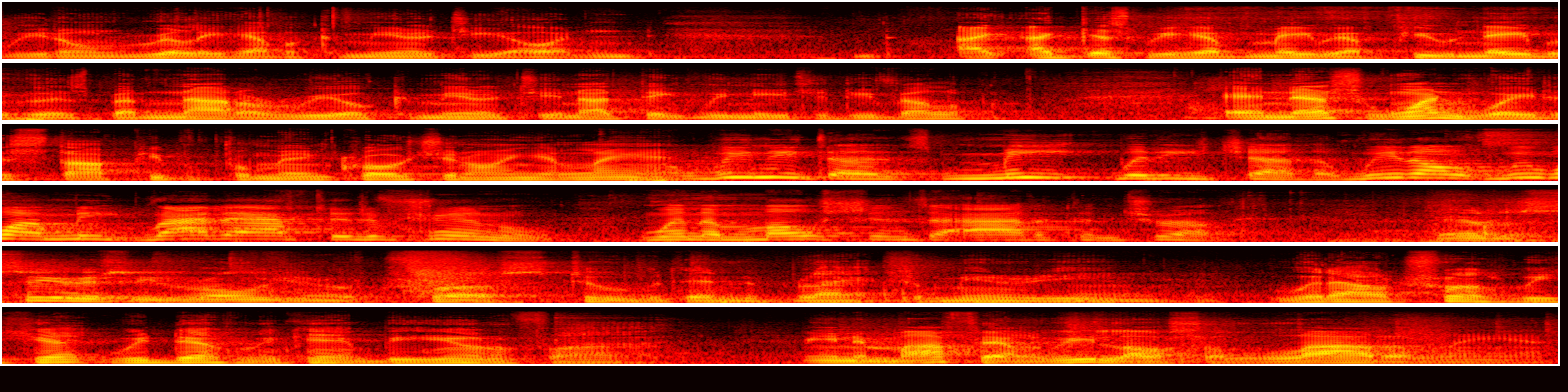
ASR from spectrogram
We don't really have a community or I, I, guess we have maybe a few neighborhoods, but not a real community, and I think we need to develop them. And that's one way to stop people from encroaching on your land. We need to meet with each other. We don't. We want to meet right after the funeral when emotions are out of control. There's a serious erosion of trust too within the black community. Mm -hmm. Without trust, we can't. We definitely can't be unified. I mean, in my family, we lost a lot of land.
